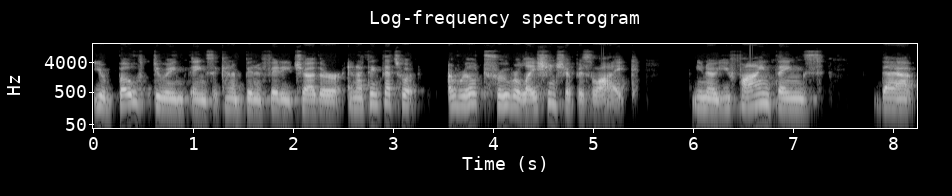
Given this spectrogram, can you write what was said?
you're both doing things that kind of benefit each other and i think that's what a real true relationship is like. You know you find things that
